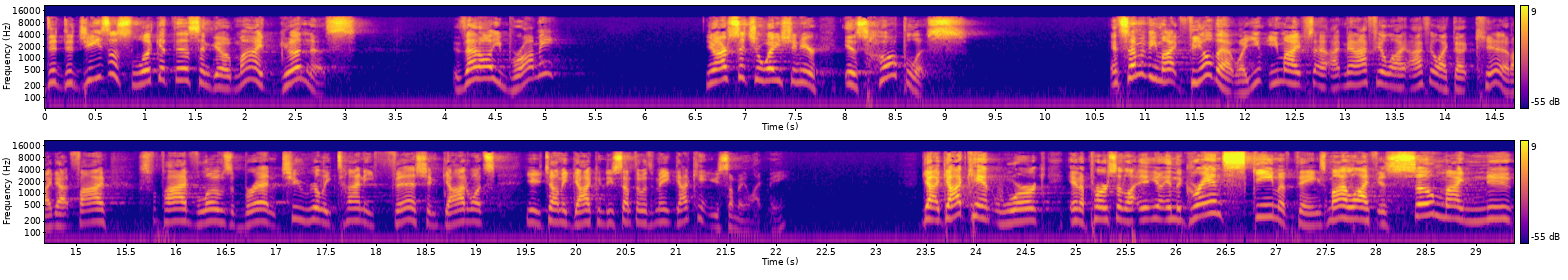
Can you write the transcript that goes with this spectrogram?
did, did Jesus look at this and go, My goodness, is that all you brought me? You know, our situation here is hopeless. And some of you might feel that way. You, you might say, man, I feel like I feel like that kid. I got five five loaves of bread and two really tiny fish, and God wants you, know, you tell me God can do something with me. God can't use somebody like me. God, God can't work in a person like you know, in the grand scheme of things, my life is so minute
